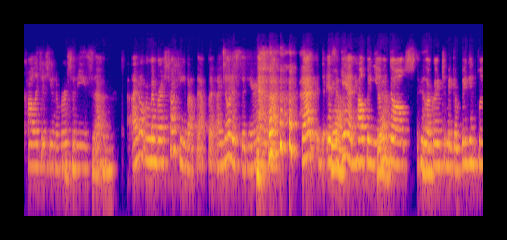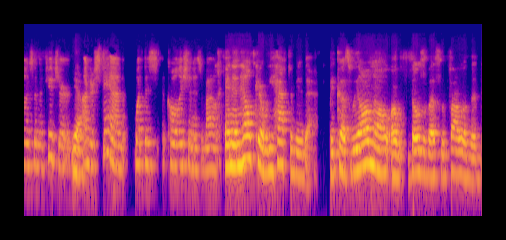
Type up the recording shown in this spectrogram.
colleges, universities. uh, I don't remember us talking about that, but I noticed it here. thought, That is Yeah. again, helping young Yeah. adults who are going to make a big influence in the future. Yeah. Understand what this coalition is about. And in healthcare, we have to do that because we all know, or those of us who follow the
